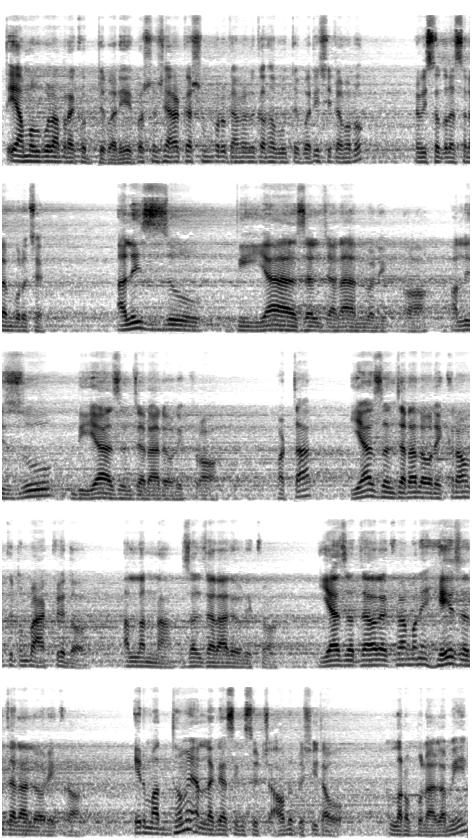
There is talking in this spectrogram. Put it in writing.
তো এই আমলগুলো আমরা করতে পারি। এর পাশাপাশি আর একটা সম্পর্কে আমরা কথা বলতে পারি, সেটা হলো নবী সাল্লাহ সাল্লাম বলেছে আলিজু বিয়াজাল জালাল ওয়াল ইকরাম। আলিজু বিয়াজাল জালাল ওয়াল ইকরাম। অর্থাৎ ইয়াজাল জালাল ওয়াল ইকরামকে তোমরা আঁকড়ে দাও। আল্লাহর নাম, জাল জালাল ওয়াল ইকরাম। ইয়াজাল জালাল মানে হে জাল জালাল এর মাধ্যমে আল্লাহ কাছে কিছু চাওয়া বেশি চাও আল্লাহ রব্বুল আলমিন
